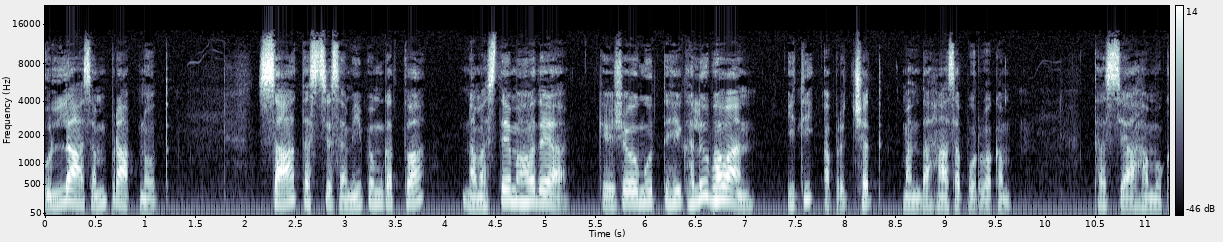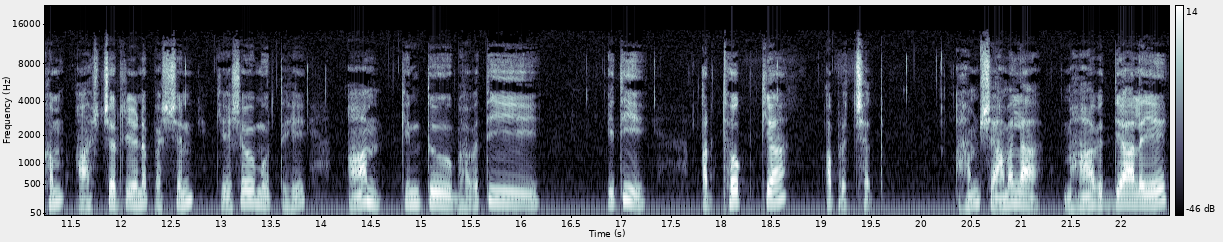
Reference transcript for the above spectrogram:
उल्लासम् प्राप्नोत्। सा तस्य समीपं गत्वा नमस्ते महोदय केशवमूर्तिः खलु भवान्? इति अपृच्छत् मन्दहासपूर्वकम्। तस्याः मुखम् आश्चर्येण पश्यन् केशवमूर्तिः आम् किन्तु भवती इति अर्थोक्त्या अपृच्छत् अहम् श्यामला महाविद्यालये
